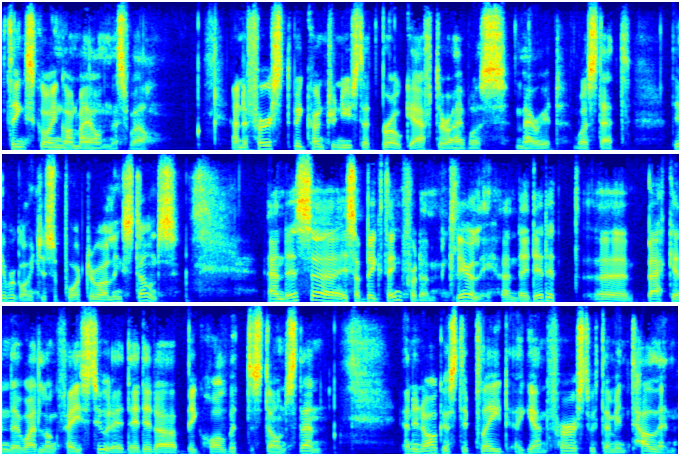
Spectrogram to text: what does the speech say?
things going on my own as well. And the first big country news that broke after I was married was that they were going to support the Rolling Stones. And this uh, is a big thing for them, clearly. And they did it uh, back in the Why the Long Face too. They, they did a big haul with the Stones then. And in August, they played again, first with them in Tallinn,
